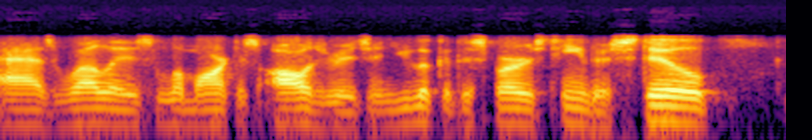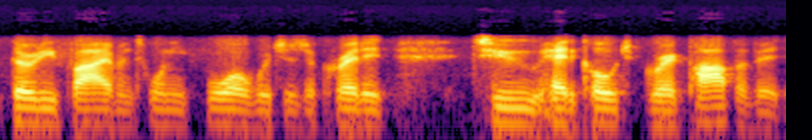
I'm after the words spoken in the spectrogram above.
as well as LaMarcus Aldridge. And you look at the Spurs team; they're still 35 and 24, which is a credit to head coach Gregg Popovich.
